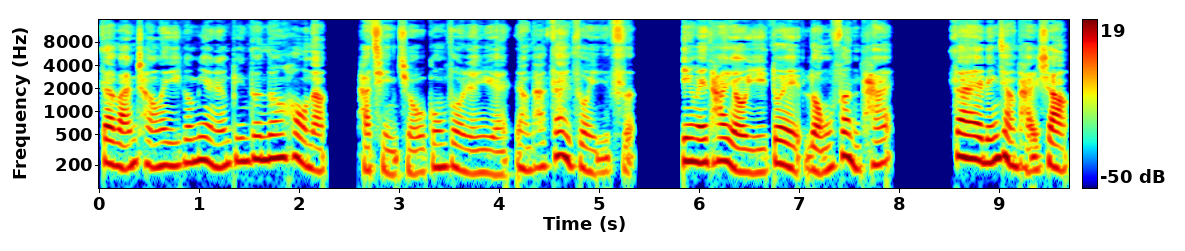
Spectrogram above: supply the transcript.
在完成了一个面人冰墩墩后呢，他请求工作人员让他再做一次，因为他有一对龙凤胎。在领奖台上。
